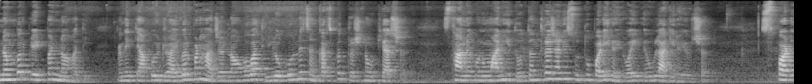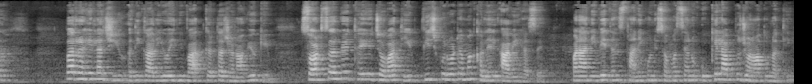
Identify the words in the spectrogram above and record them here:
નંબર પ્લેટ પણ ન હતી. અને ત્યાં કોઈ ડ્રાઈવર પણ હાજર ન હોવાથી લોકોને શંકાસ્પદ પ્રશ્નો ઉઠ્યા છે. સ્થાનકોનું માનીએ તો તંત્ર જાણે સૂતું પડી રહ્યું હોય એવું લાગી રહ્યું છે. સ્થળ પર રહેલા જીવ અધિકારીઓની વાત કરતા જણાવ્યું કે, શોર્ટ સર્કિટ થઈ જવાથી વીજ પુરવઠામાં ખલેલ આવી હશે, પણ આ નિવેદન સ્થાનિકોની સમસ્યાનો ઉકેલ આપતું જણાતું નથી.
